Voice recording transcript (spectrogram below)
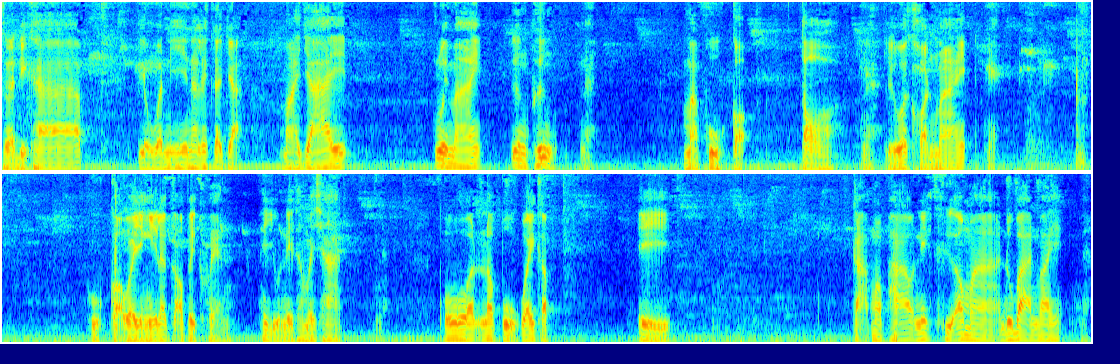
สวัสดีครับ เดี๋ยววันนี้นะเล็กก็จะมาย้ายกล้วยไม้เอื้องพึ่งนะมาผูกเกาะตอนะหรือว่าขอนไม้เนี่ยผูกเกาะไว้อย่างนี้แล้วก็เอาไปแขวนให้อยู่ในธรรมชาตินะเพราะว่าเราปลูกไว้กับเอกาบมะพร้าวนี่คือเอามาอนุบาลไว้นะ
